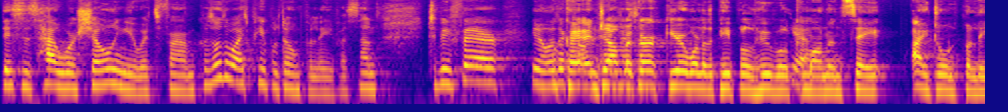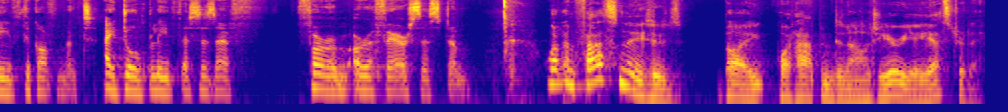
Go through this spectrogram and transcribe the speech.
this is how we're showing you it's firm, because otherwise people don't believe us. And to be fair, you know, okay. And John McGuirk, you're one of the people who will yeah. come on and say, "I don't believe the government. I don't believe this is a firm or a fair system." Well, I'm fascinated by what happened in Algeria yesterday.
